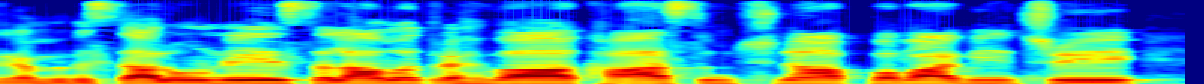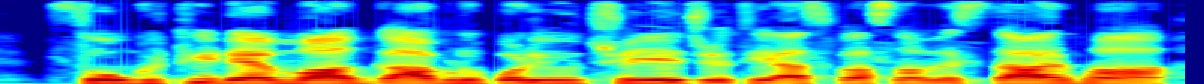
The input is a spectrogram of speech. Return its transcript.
ગ્રામ્ય વિસ્તારોને સલામત રહેવા ખાસ સૂચના આપવામાં આવી છે. સોગઠી ડેમમાં ગાબડું પડ્યું છે. જેથી આસપાસના વિસ્તારમાં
